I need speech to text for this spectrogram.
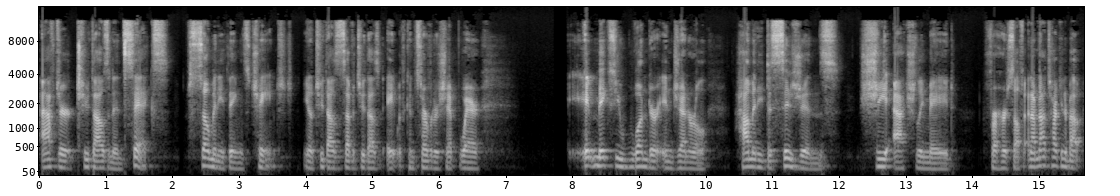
after 2006, so many things changed. You know, 2007, 2008 with conservatorship, where it makes you wonder in general how many decisions she actually made for herself. And I'm not talking about,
